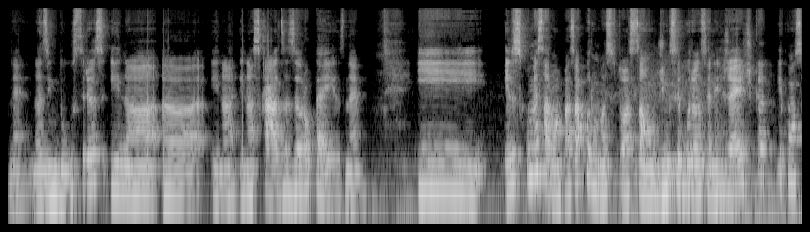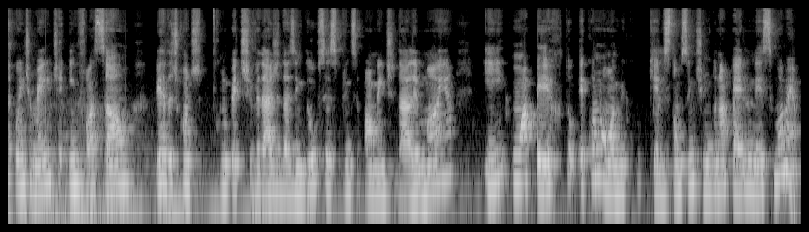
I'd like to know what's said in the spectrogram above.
né, nas indústrias e, na, uh, e, na, e nas casas europeias, né. E eles começaram a passar por uma situação de insegurança energética e, consequentemente, inflação, perda de competitividade das indústrias, principalmente da Alemanha, e um aperto econômico que eles estão sentindo na pele nesse momento.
